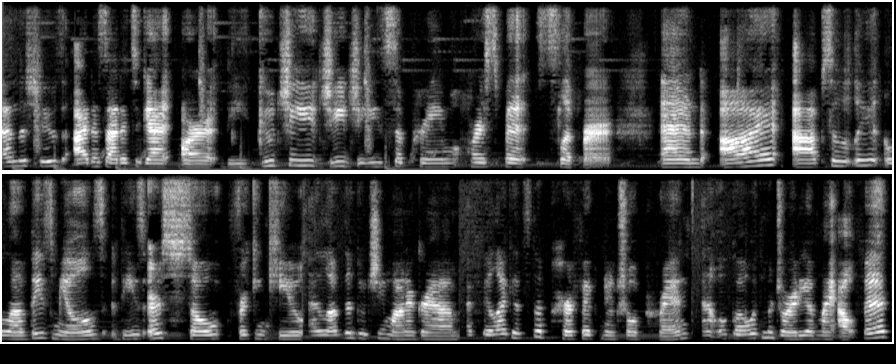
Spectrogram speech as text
And the shoes I decided to get are the Gucci GG Supreme Horsebit Slipper and I absolutely love these mules. These are so freaking cute. I love the Gucci monogram. I feel like it's the perfect neutral print and it will go with majority of my outfits.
